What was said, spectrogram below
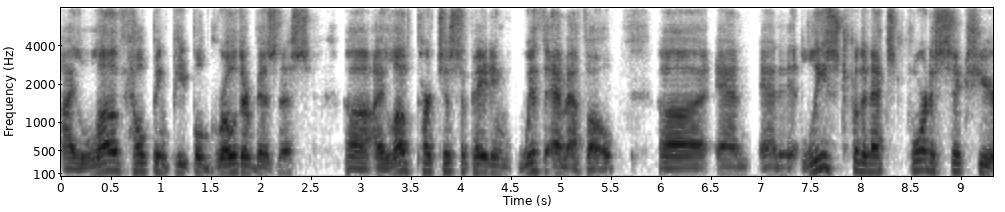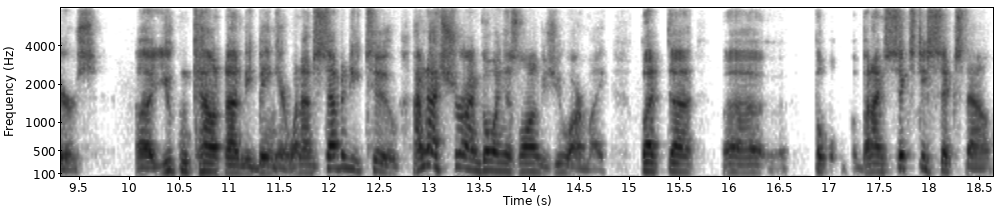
I love helping people grow their business. Uh, I love participating with MFO, uh, and and at least for the next four to six years, uh, you can count on me being here. When I'm 72, I'm not sure I'm going as long as you are, Mike, but uh, uh, but but I'm 66 now.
